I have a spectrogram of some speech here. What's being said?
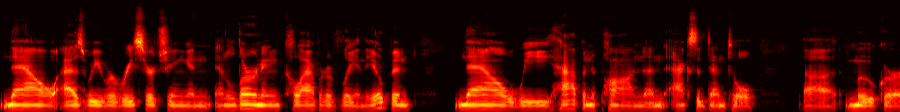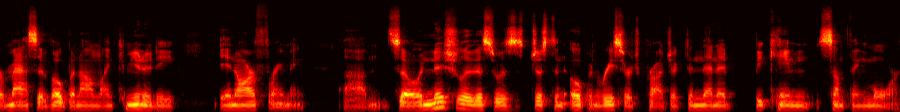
now, as we were researching and, and learning collaboratively in the open, now we happened upon an accidental uh, MOOC or massive open online community in our framing. Um, so initially, this was just an open research project, and then it became something more.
